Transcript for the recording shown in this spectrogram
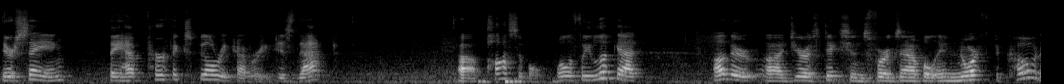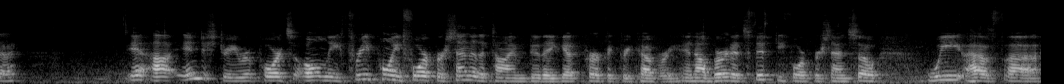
they're saying they have perfect spill recovery. Is that uh, possible? Well, if we look at other uh, jurisdictions, for example, in North Dakota, uh, industry reports only 3.4% of the time do they get perfect recovery. In Alberta, it's 54%. So we have uh,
